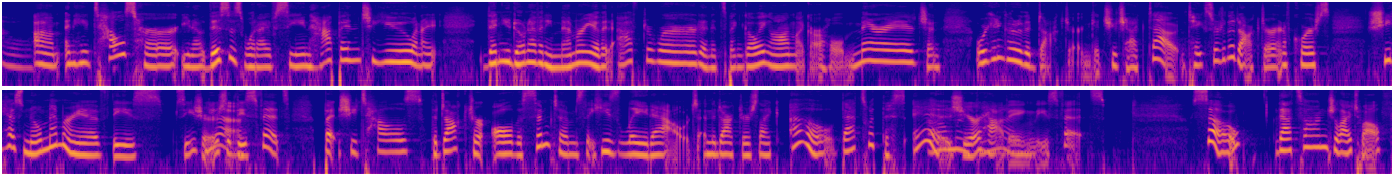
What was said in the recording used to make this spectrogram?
Ew. Um, and he tells her, you know, this is what I've seen happen to you, and I then you don't have any memory of it afterward, and it's been going on like our whole marriage, and we're gonna go to the doctor and get you checked out. And takes her to the doctor, and of course, she has no memory of these seizures Yeah. of these fits, but she tells the doctor all the symptoms that he's laid out, and the doctor's like, "Oh, that's what this is. my You're God. having these fits." So that's on July 12th.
